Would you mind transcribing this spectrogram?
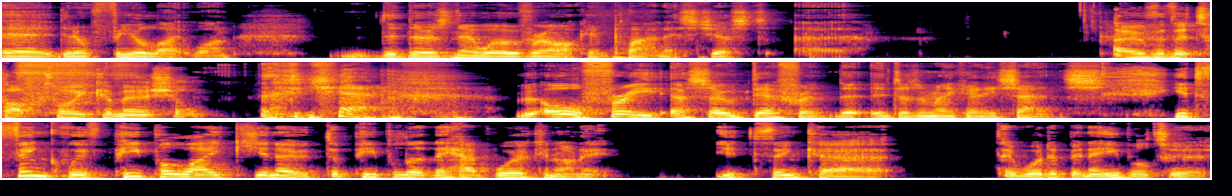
uh, they don't feel like one. There's no overarching plan. It's just. Uh, over the top toy commercial. yeah. All three are so different that it doesn't make any sense. You'd think with people like, you know, the people that they had working on it, you'd think uh, they would have been able to,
